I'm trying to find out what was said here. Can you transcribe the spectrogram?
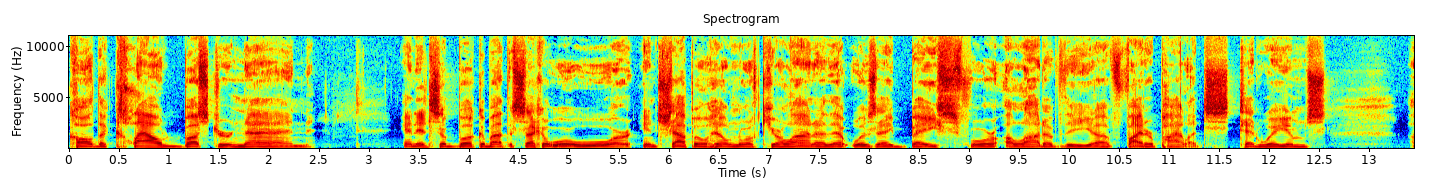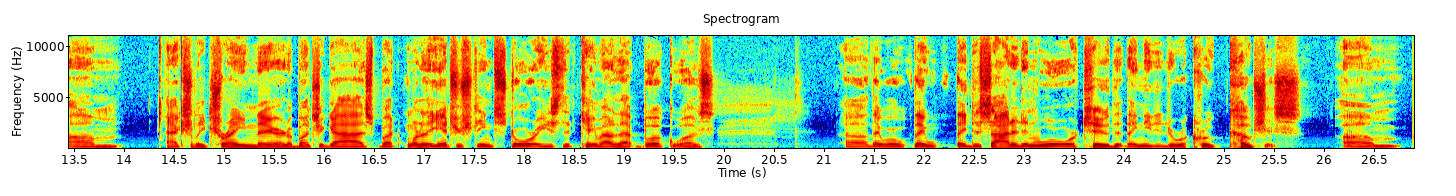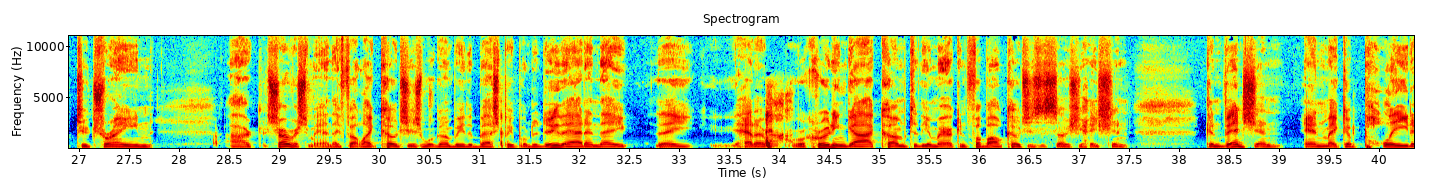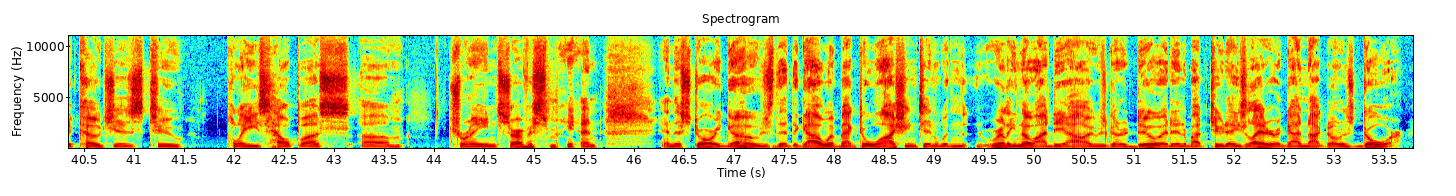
called The Cloudbuster Nine, and it's a book about the Second World War in Chapel Hill, North Carolina, that was a base for a lot of the uh, fighter pilots. Ted Williams um, actually trained there, and a bunch of guys. But one of the interesting stories that came out of that book was uh, they were they they decided in World War II that they needed to recruit coaches um, to train our servicemen. They felt like coaches were going to be the best people to do that, and they they had a recruiting guy come to the American Football Coaches Association convention and make a plea to coaches to please help us um, train servicemen. And the story goes that the guy went back to Washington with really no idea how he was going to do it. And about two days later, a guy knocked on his door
